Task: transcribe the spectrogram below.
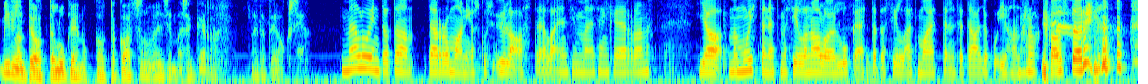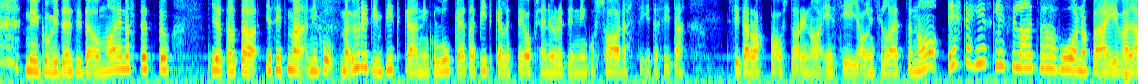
Milloin te olette lukenut kautta katsonut ensimmäisen kerran näitä teoksia? Mä luin tota, tämän romaani joskus yläasteella ensimmäisen kerran. Ja mä muistan, että mä silloin aloin lukea tätä sillä, että mä ajattelin, että tämä on joku ihan rakkaustarina, niin kuin miten sitä on mainostettu. Ja, tota, ja sitten mä, niin mä yritin pitkään niin lukea, tai pitkälle teokseen yritin niin saada siitä sitä sitä rakkaustarinaa esiin ja olin sillä että no ehkä Heathcliffilla on nyt vähän huono päivä ja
